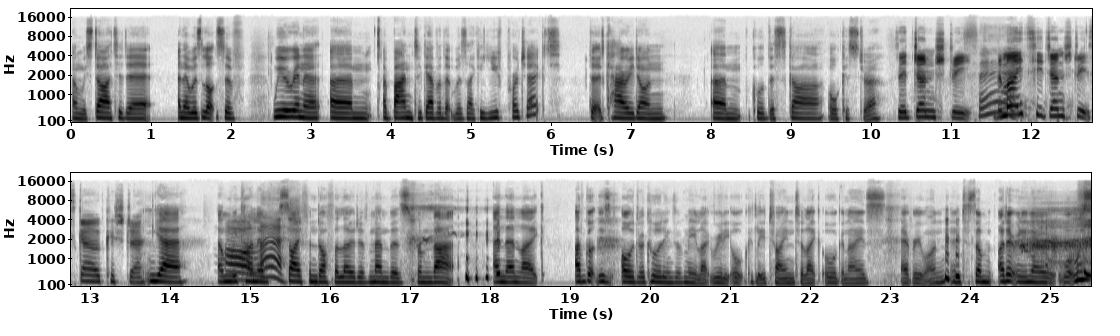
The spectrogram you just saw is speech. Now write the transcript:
and we started it, and there was lots of. We were in a um, a band together that was like a youth project that had carried on, um, called the Ska Orchestra. The John Street, the mighty John Street Ska Orchestra. Yeah, and we Oh, kind Lesh. of siphoned off a load of members from that, and then like I've got these old recordings of me like really awkwardly trying to like organize everyone into some. I don't really know what was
